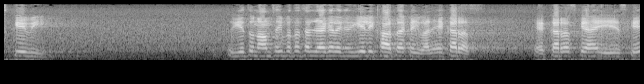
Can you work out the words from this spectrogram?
स्केवी। तो ये तो नाम से ही पता चल जाएगा, लेकिन ये लिखा आता है कई बार, एकारस। एकारस क्या है? ये इसके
